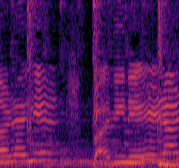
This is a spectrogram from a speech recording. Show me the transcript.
மழையில் பதினேழு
